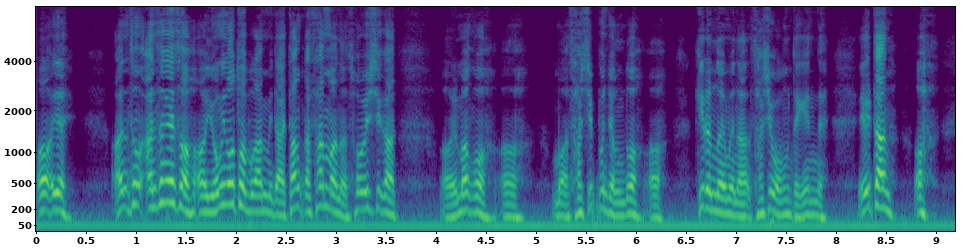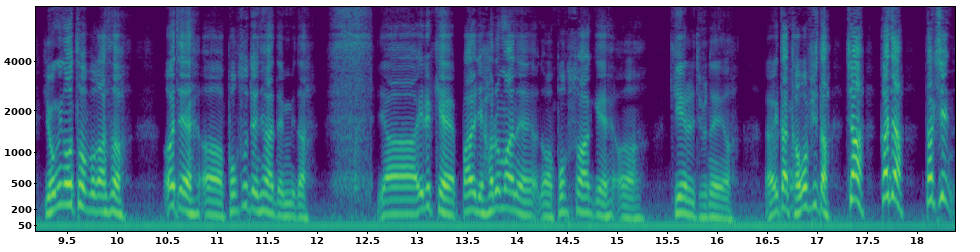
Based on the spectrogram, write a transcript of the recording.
어 예. 안성 안성에서 어, 용인 오토부 갑니다. 단가 3만 원. 서울 시간 어, 얼마고? 어뭐 40분 정도. 어 기름 넣으면 한 45분 되겠네. 일단 어 용인 오토부 가서 어제 어, 복수전 해야 됩니다. 야 이렇게 빨리 하루 만에 어, 복수하게 어, 기회를 주네요. 야, 일단 가봅시다. 자 가자. 당신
